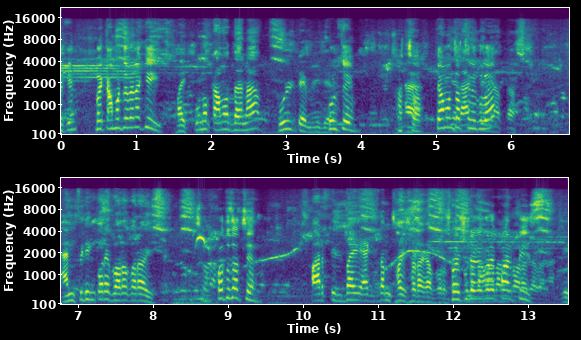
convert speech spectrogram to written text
দেখেন। ভাই কামড় দেবে নাকি? ভাই কোনো কামড় দেয় না ফুল টাইম এই যে। ফুল টাইম আচ্ছা হ্যাঁ, কেমন যাচ্ছেন এগুলো। হ্যান্ড ফিডিং করে বড় করা হয়েছে। আচ্ছা, কত যাচ্ছেন? পার পিস ভাই একদম ছয়শো টাকা পড়বে। 600 টাকা করে না, জি।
